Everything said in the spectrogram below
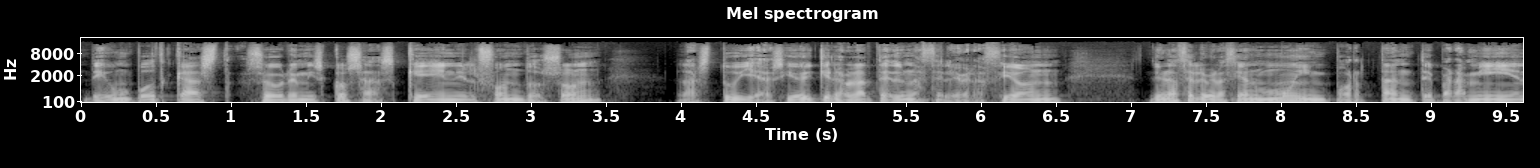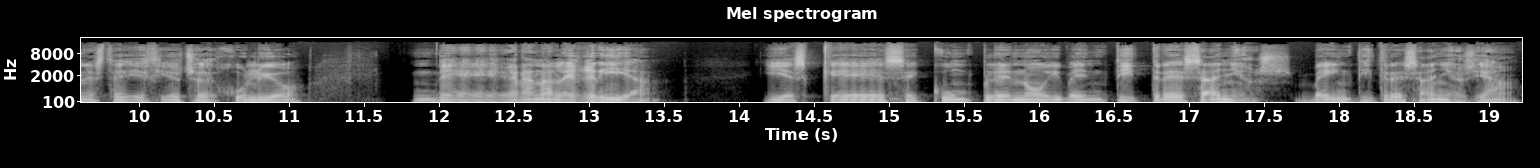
de un podcast sobre mis cosas que en el fondo son las tuyas. Y hoy quiero hablarte de una celebración, de una celebración muy importante para mí en este 18 de julio, de gran alegría, y es que se cumplen hoy 23 años, 23 años ya,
